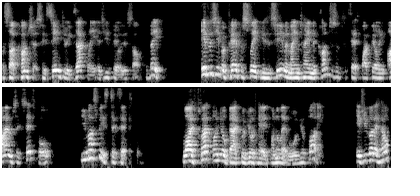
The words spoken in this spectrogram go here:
the subconscious, who sees you exactly as you feel yourself to be. If as you prepare for sleep, you assume and maintain the consciousness of success by feeling, I am successful, you must be successful. Lie flat on your back with your head on the level of your body. If you've got a health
